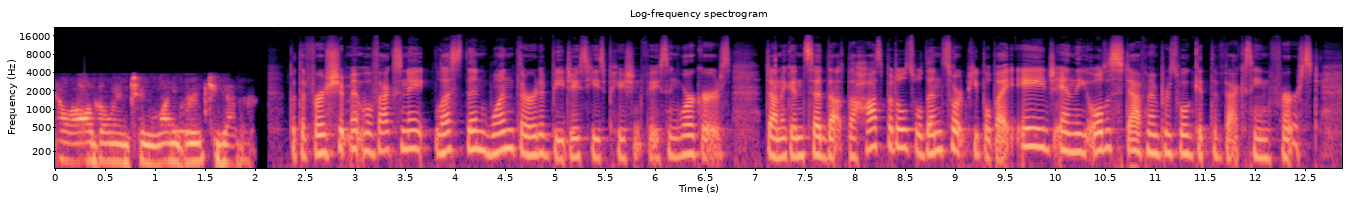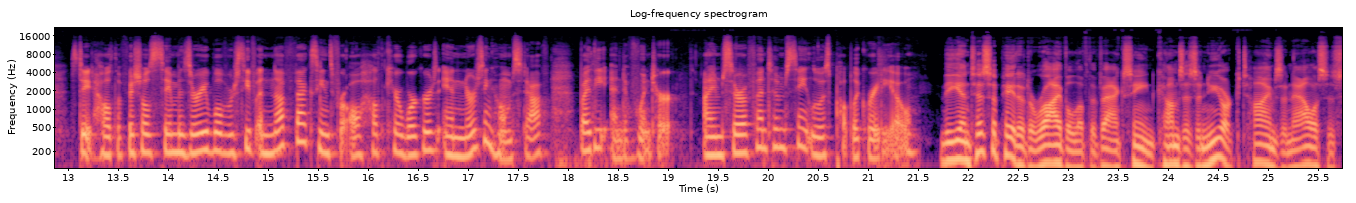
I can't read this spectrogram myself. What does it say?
they'll all go into one group together. But the first shipment will vaccinate less than one third of BJC's patient facing workers. Dunagan said that the hospitals will then sort people by age, and the oldest staff members will get the vaccine first. State health officials say Missouri will receive enough vaccines for all healthcare workers and nursing home staff by the end of winter. I'm Sarah Fentem, St. Louis Public Radio. The anticipated arrival of the vaccine comes as a New York Times analysis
